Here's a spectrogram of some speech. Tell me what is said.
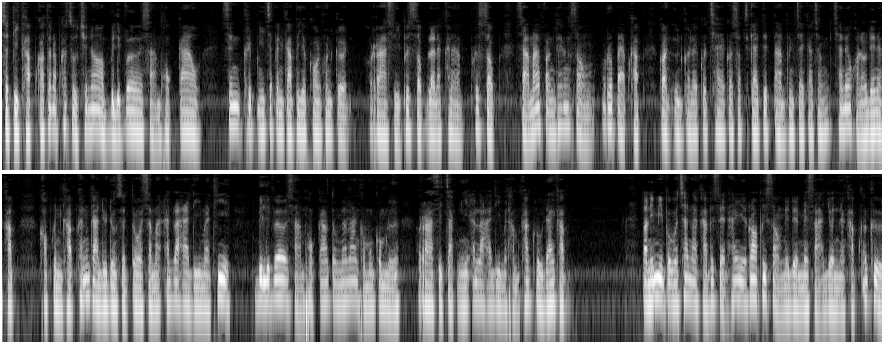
สวัสดีครับ ขอต้อนรับเข้าสู่ช่อง Believer 369 ซึ่งคลิปนี้จะเป็นการพยากรณ์คนเกิดราศีพฤษภและลัคนาพฤษภสามารถฟังได้ทั้งสองรูปแบบครับ ก่อนอื่นกดไลค์กดแชร์กด subscribe ติดตามเป็นกำลังใจการช่องช anel ของเราด้วยนะครับ ขอบคุณครับขั้นต้องการดูดวงส่วนตัวสามารถอัดลาอาดีมาที่ Believer 369 ตรงด้านล่างของวงกลม หรือราศีจักนี้อัดลาอาดีมาทำค่าครูได้ครับ ตอนนี้มีโปรโมชั่นราคาพิเศษให้รอบที่ 2 ในเดือนเมษายนนะครับก็คือ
